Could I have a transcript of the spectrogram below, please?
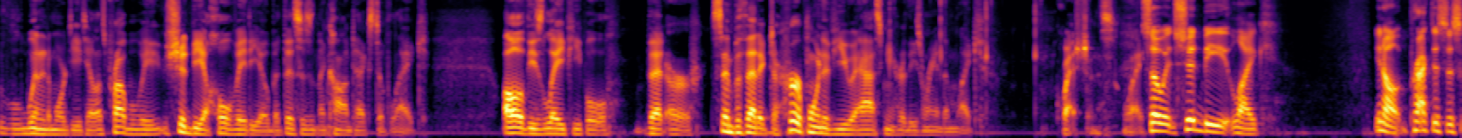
went into more detail. It's probably should be a whole video, but this is in the context of like all of these lay people that are sympathetic to her point of view asking her these random like questions. Like So it should be like, you know, practice this,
